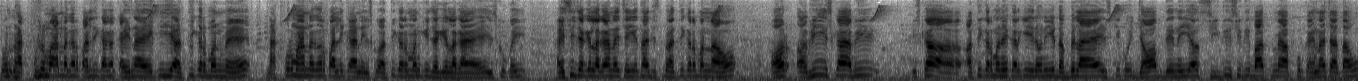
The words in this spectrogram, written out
तो नागपुर महानगर पालिका का कहना है कि ये अतिक्रमण में है नागपुर महानगर पालिका ने इसको अतिक्रमण की जगह लगाया है। इसको कोई ऐसी जगह लगाना चाहिए था जिसमें अतिक्रमण ना हो और अभी इसका अभी इसका अतिक्रमण है करके इन्होंने ये डब्बे लाया है। इसकी कोई जवाब दे नहीं है और सीधी सीधी बात मैं आपको कहना चाहता हूँ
